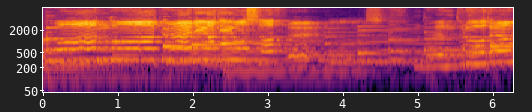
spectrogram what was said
cuando aquella diosa Venus dentro de un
